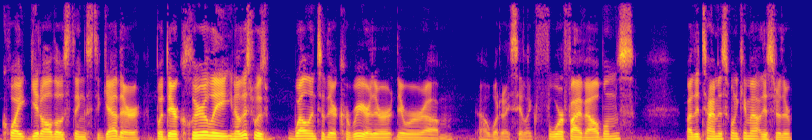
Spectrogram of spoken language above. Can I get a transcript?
quite get all those things together but they're clearly you know this was well into their career. There there were um uh, what did i say like four or five albums by the time this one came out. This are their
